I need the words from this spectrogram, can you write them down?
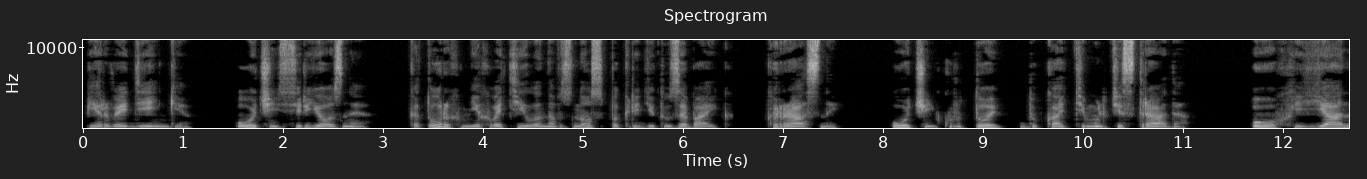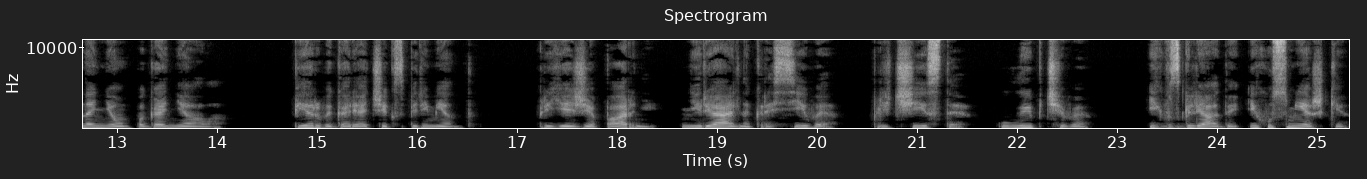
Первые деньги, очень серьезные, которых мне хватило на взнос по кредиту за байк. Красный, очень крутой Дукатти Мультистрада. Ох, я на нем погоняла. Первый горячий эксперимент. Приезжие парни, нереально красивые, плечистые, улыбчивые. Их взгляды, их усмешки,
